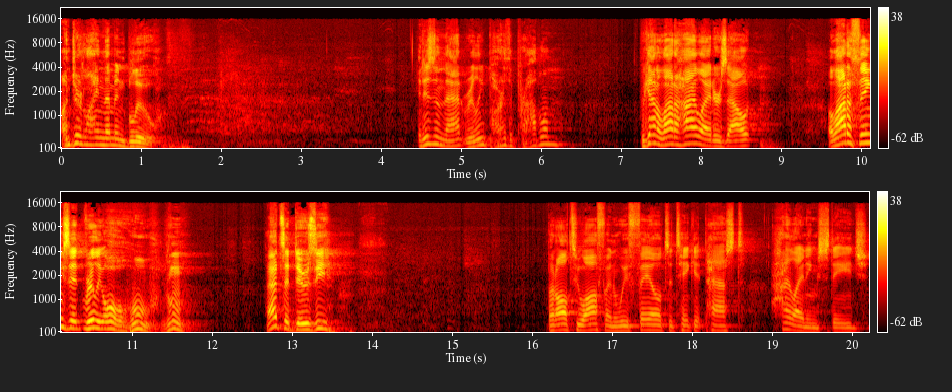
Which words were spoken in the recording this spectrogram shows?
underline them in blue. It isn't that really part of the problem? We got a lot of highlighters out, a lot of things that really, oh, ooh, that's a doozy. But all too often, we fail to take it past highlighting stage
